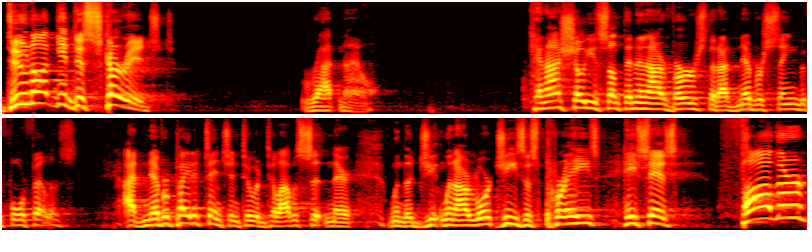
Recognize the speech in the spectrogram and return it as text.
Do not get discouraged right now. Can I show you something in our verse that I've never seen before, fellas? I'd never paid attention to it until I was sitting there. When, the, when our Lord Jesus prays, He says, Father,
